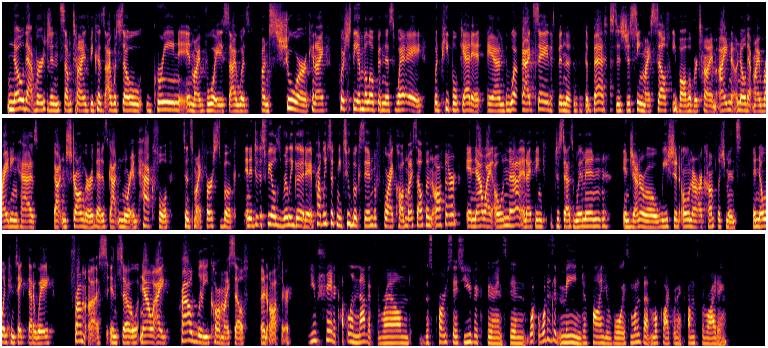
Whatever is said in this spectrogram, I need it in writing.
know that version sometimes because I was so green in my voice. I was unsure. Can I push the envelope in this way? Would people get it? And what I'd say that's been the, the best is just seeing myself evolve over time. I know, know that my writing has gotten stronger, that has gotten more impactful since my first book. And it just feels really good. It probably took me two books in before I called myself an author. And now I own that. And I think just as women in general, we should own our accomplishments and no one can take that away from us. And so now I proudly call myself an author. You've shared a couple of nuggets around this process you've experienced in what what does it mean to find your voice and what does that look like when it comes to writing?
